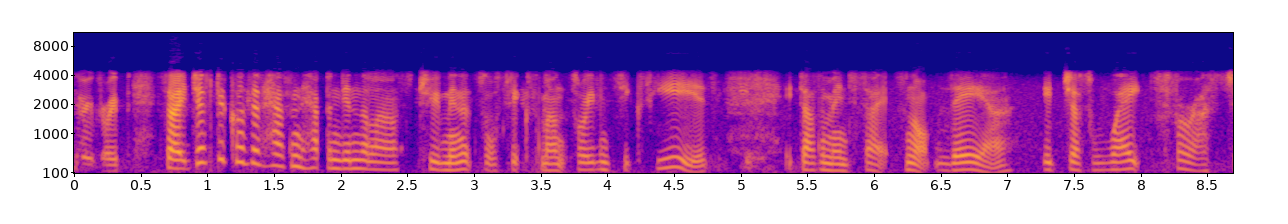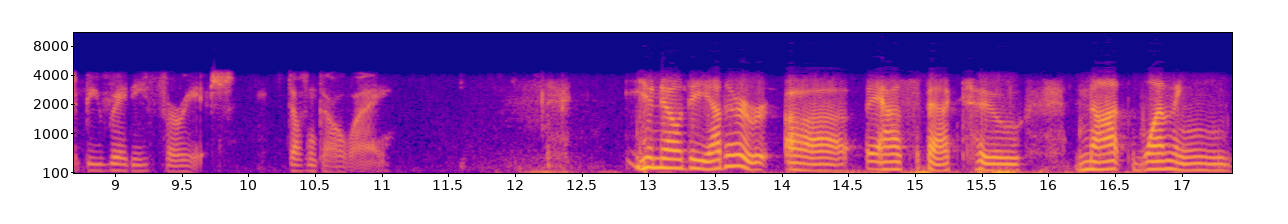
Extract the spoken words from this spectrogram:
Very, very. So just because it hasn't happened in the last two minutes or six months or even six years, it doesn't mean to say it's not there. It just waits for us to be ready for it. It doesn't go away. You know, the other uh, aspect to not wanting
